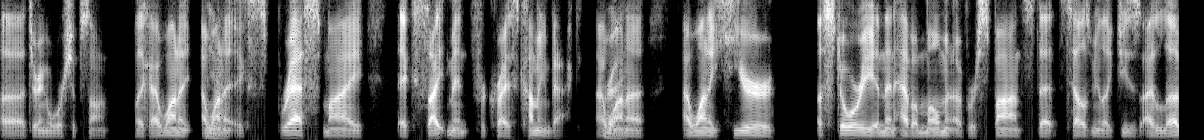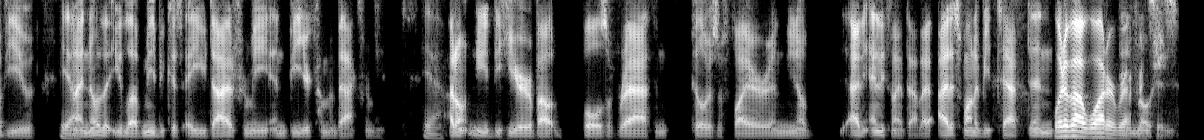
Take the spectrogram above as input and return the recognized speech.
uh during a worship song. Like I want to I Yeah. want to express my excitement for Christ coming back. I Right. want to I want to hear a story and then have a moment of response that tells me like Jesus, I love you Yeah. and I know that you love me because A, you died for me, and B, you're coming back for me. Yeah. I don't need to hear about bowls of wrath and pillars of fire and you know anything like that. I, I just want to be tapped in. What about water references?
